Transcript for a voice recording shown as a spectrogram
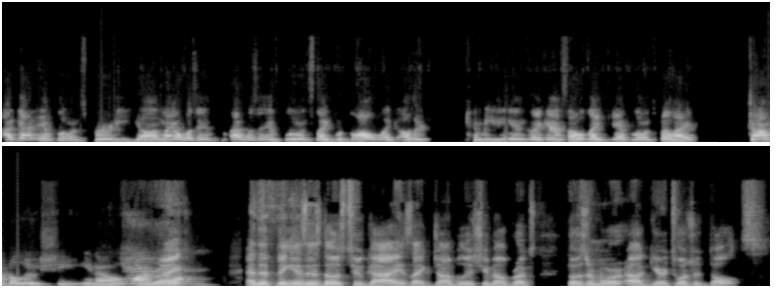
I got influenced pretty young. Like I wasn't, I wasn't influenced like with all like other comedians. I guess I was like influenced by like John Belushi. You know, Yeah. Art- Right. And the thing is, is those two guys like John Belushi, Mel Brooks, those are more uh, geared towards adults.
